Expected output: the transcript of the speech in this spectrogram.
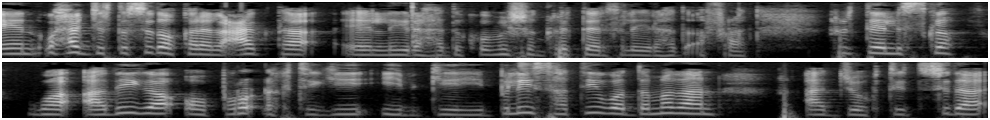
waxaa jirta sidoo kale lacagta la yiraahdo commission retails la yiraahdo afraad. Retailska waa adiga oo productigii iibgeeyey bliis haddii wadamadan aad joogtid sida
